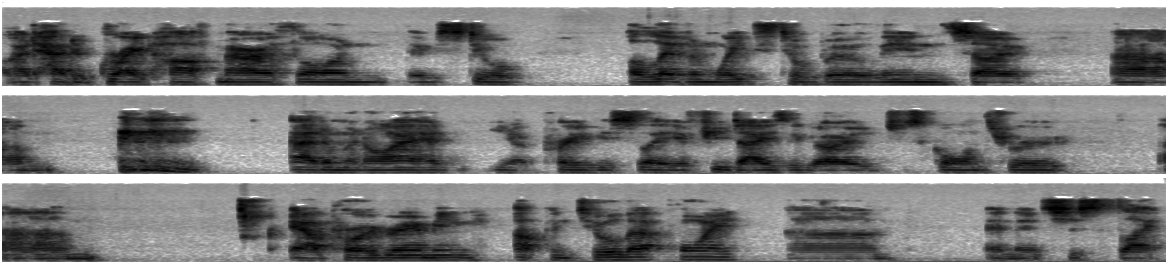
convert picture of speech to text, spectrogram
I'd had a great half marathon. There was still eleven weeks till Berlin, so. Um, Adam and I had, you know, previously a few days ago just gone through um, our programming up until that point, um, and it's just like,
